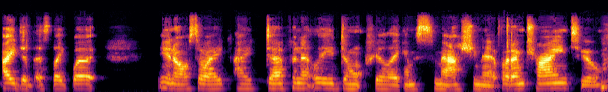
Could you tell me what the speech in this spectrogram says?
I did this. Like what, you know. So I I definitely don't feel like I'm smashing it, but I'm trying to.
